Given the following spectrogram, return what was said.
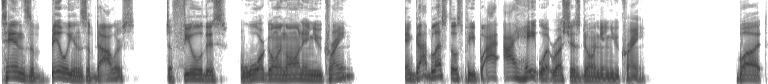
tens of billions of dollars to fuel this war going on in Ukraine. And God bless those people. I, I hate what Russia is doing in Ukraine. But,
